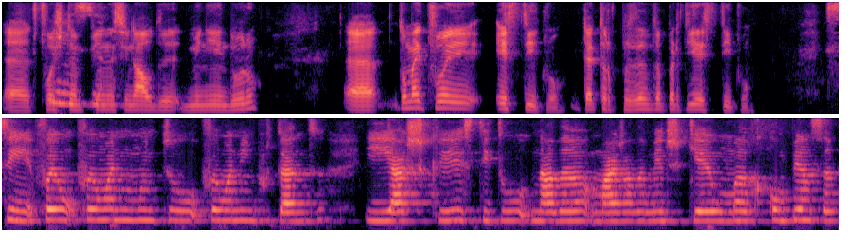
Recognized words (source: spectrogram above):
Uh, foste campeã nacional de, de, mini enduro. Uh, como é que foi esse título? Até te representa para ti esse título? Sim, foi um, foi um ano muito, foi um ano importante e acho que esse título nada mais nada menos que é uma recompensa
